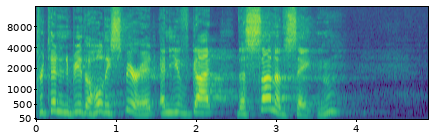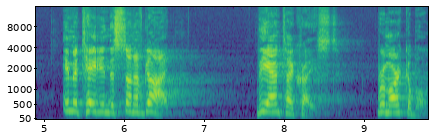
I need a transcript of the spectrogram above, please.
pretending to be the Holy Spirit, and you've got the son of Satan, imitating the Son of God, the Antichrist. Remarkable.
